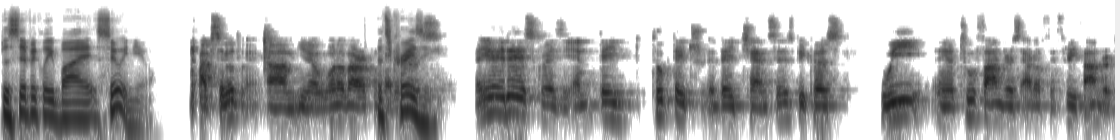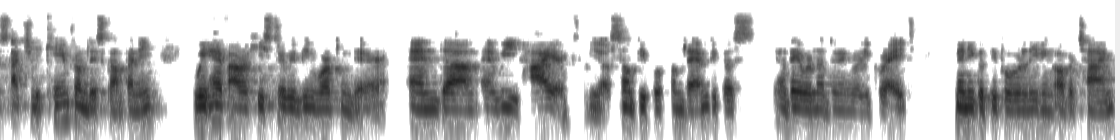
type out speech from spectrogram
specifically by suing you. Absolutely. Um, you know, one of our That's crazy. Yeah, it is crazy. And they took their, their chances because we, you know, two founders out of the three founders actually came from this company. We have our history. We've been working there and, um, and we hired, you know, some people from them because you know, they were not doing really great. Many good people were leaving over time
